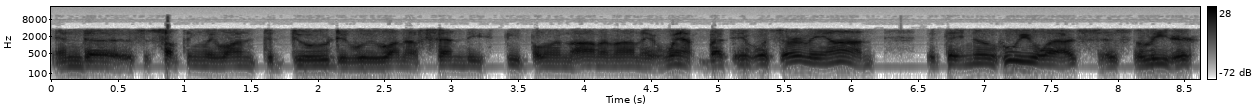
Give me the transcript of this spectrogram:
and uh, is it something we wanted to do? Do we want to offend these people? And on and on it went. But it was early on that they knew who he was as the leader,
